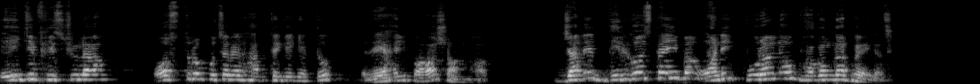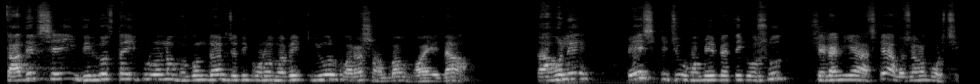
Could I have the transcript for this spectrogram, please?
এই যে ফিস্চুলা অস্ত্রোপচারের হাত থেকে কিন্তু রেহাই পাওয়া সম্ভব। যাদের দীর্ঘস্থায়ী বা অনেক পুরানো ভগন্দার হয়ে গেছে, তাদের সেই দীর্ঘস্থায়ী পুরনো ভগন্দার যদি কোনোভাবে কিওর করা সম্ভব হয় না, তাহলে বেশ কিছু হোমিওপ্যাথিক ওষুধ সেটা নিয়ে আজকে আলোচনা করছি।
